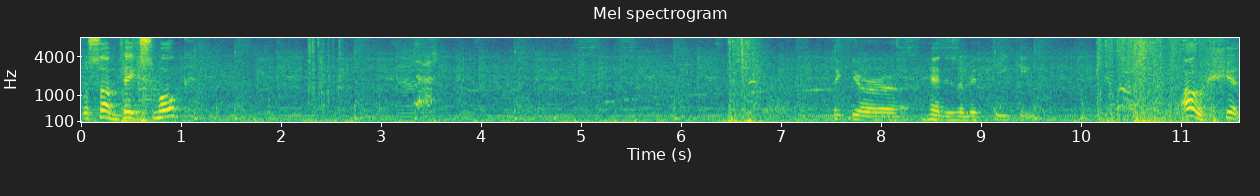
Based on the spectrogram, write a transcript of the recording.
What's up, Big Smoke? I think your uh, head is a bit peaking. Oh shit.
